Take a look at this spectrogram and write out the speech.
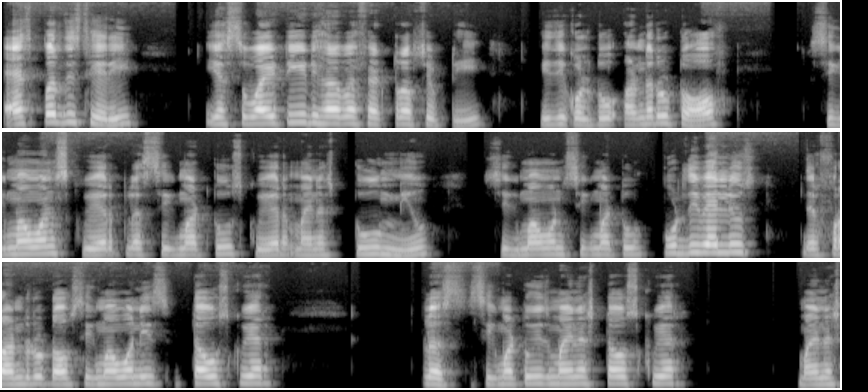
As per this theory, SYT have a factor of safety is equal to under root of sigma 1 square plus sigma 2 square minus 2 mu sigma 1 sigma 2. Put the values. Therefore, under root of sigma 1 is tau square plus sigma 2 is minus tau square minus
